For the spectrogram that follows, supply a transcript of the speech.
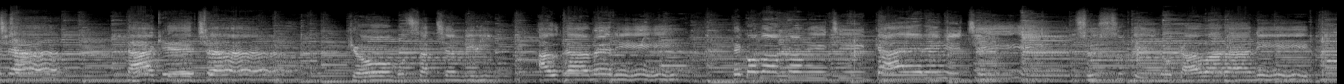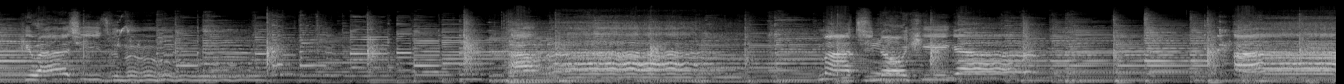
ちゃんたけちゃん今日もさっちゃんに会うためにへこぼこ道帰り道すすきの河原に日は沈む。ああ街の日がああ。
